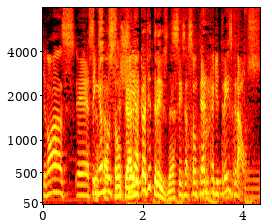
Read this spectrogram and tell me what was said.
que nós eh, tenhamos... Sensação térmica de 3, né? Sensação térmica de 3 graus.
